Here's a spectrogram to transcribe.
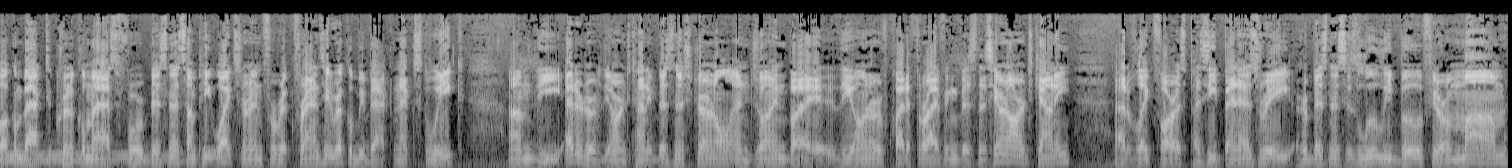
Welcome back to Critical Mass for Business. I'm Pete Weitzner in for Rick Franzi. Rick will be back next week. I'm the editor of the Orange County Business Journal and joined by the owner of quite a thriving business here in Orange County out of Lake Forest, Pazit Ben Ezri. Her business is Lulyboo. If you're a mom,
